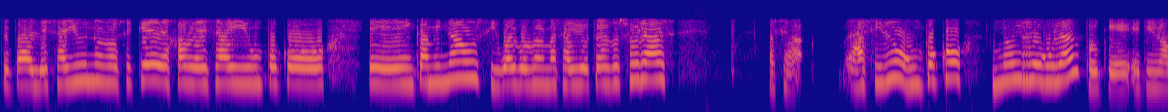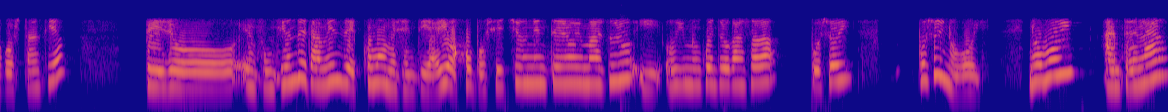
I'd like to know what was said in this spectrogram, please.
preparar el desayuno no sé qué dejarles ahí un poco eh, encaminados igual volverme a salir otras dos horas. O sea ha sido un poco no irregular porque he tenido una constancia pero en función de también de cómo me sentía yo, ojo, pues he hecho un entreno hoy más duro y hoy me encuentro cansada, pues hoy, pues hoy no voy. No voy a entrenar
